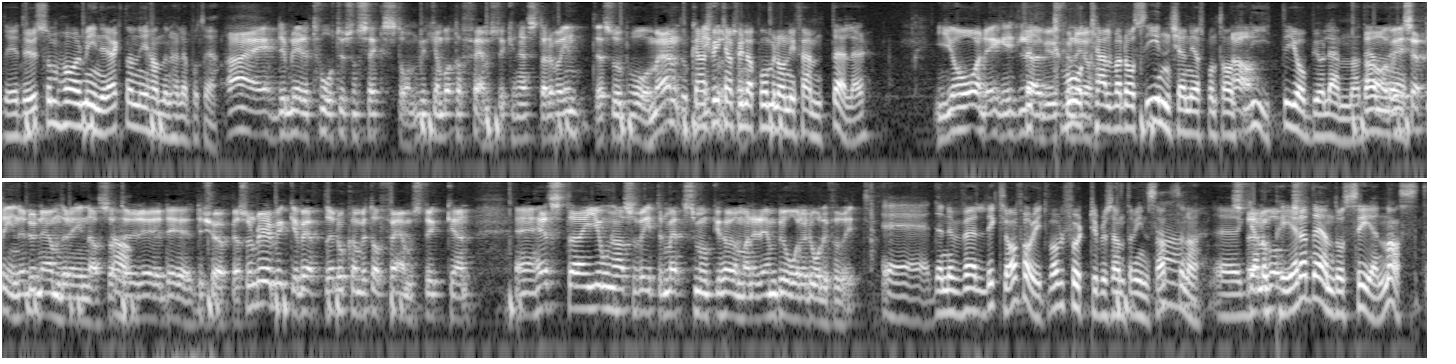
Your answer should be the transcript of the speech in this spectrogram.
det är du som har miniräknaren i handen höll jag på att säga. Nej, det blev det 2016. Vi kan bara ta fem stycken hästar. Det var inte så bra. Men Då kanske vi kan fylla på med någon i femte eller? Ja, det lär vi ju två calvados in känner jag spontant Ja. lite jobbig att lämna. Den, Ja, vi eh, sätter in det. Du nämnde det innan, så att Ja. det, det, det köper jag. Så blir det mycket bättre. Då kan vi ta fem stycken. Eh, hästar, Jonas och Vitel Metz, Munke Hörman. Är det en bra eller dålig favorit? Eh, den är väldigt klar favorit. Det var väl 40% av insatserna. Eh, galopperade ändå senast.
